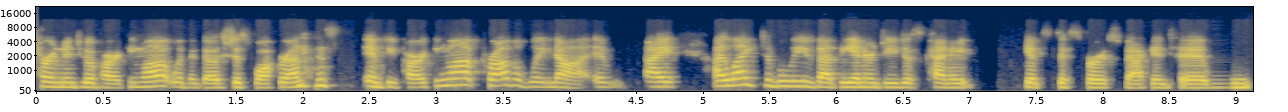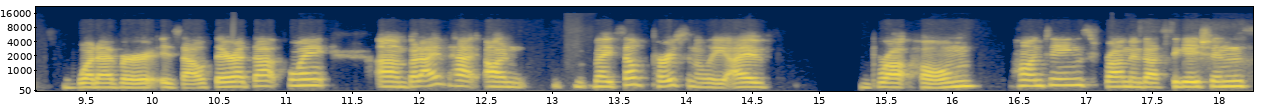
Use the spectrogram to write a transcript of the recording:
turned into a parking lot, would the ghost just walk around this empty parking lot? Probably not. It, I I like to believe that the energy just kind of gets dispersed back into whatever is out there at that point. Um, but I've had on myself personally, I've brought home hauntings from investigations.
